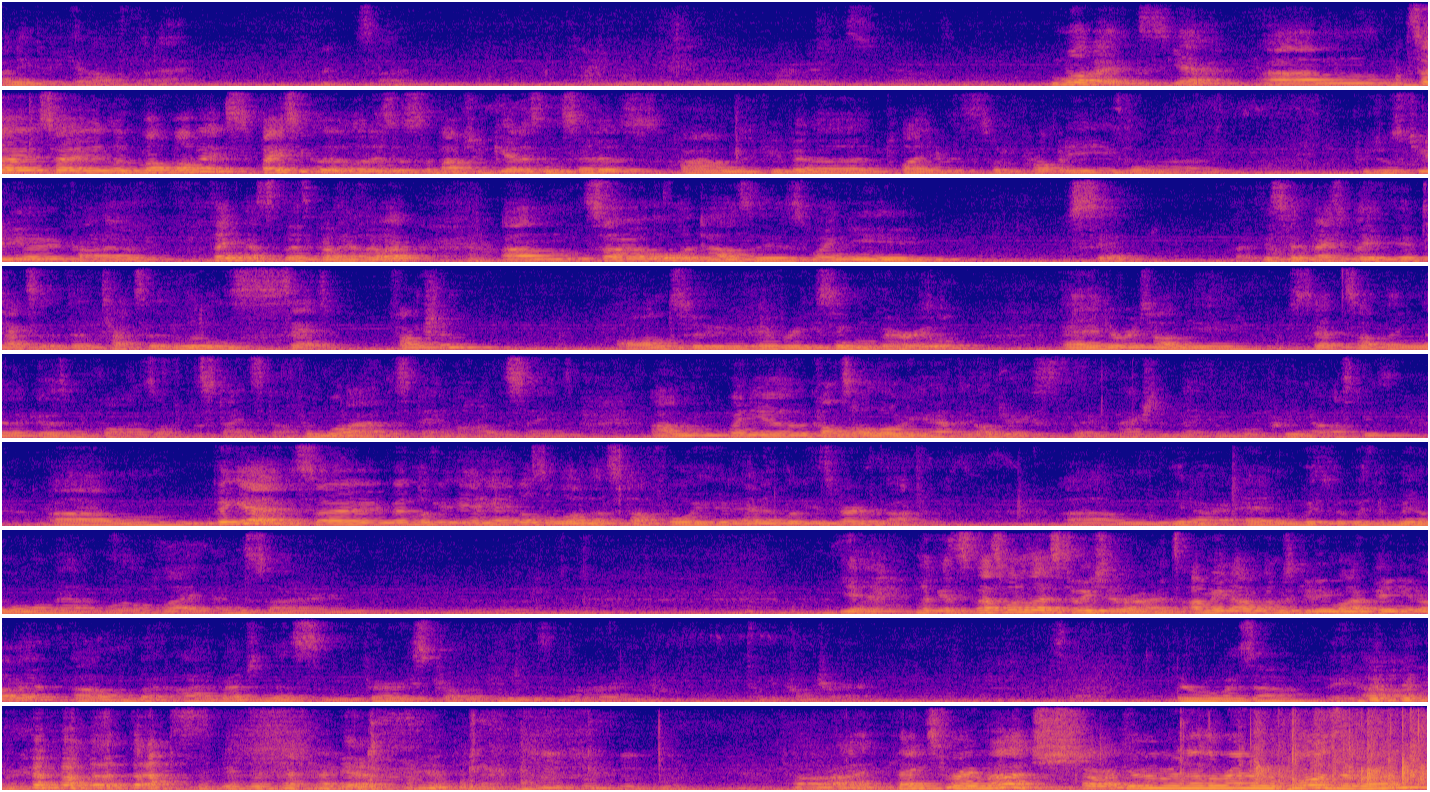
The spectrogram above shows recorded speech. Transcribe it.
I needed to get on with it. eh? So. MobX, yeah. Um, so, so look, Mo- MobX basically all it is is a bunch of getters and setters. Um, if you've ever played with sort of properties and uh, Visual Studio kind of thing, that's, that's kind of how they work. Um, so all it does is when you set, so basically it takes a, it a little set function onto every single variable, and every time you set something, then it goes and fires off the state stuff. From what I understand behind the scenes, um, when you're console logging out the objects, they actually make them look pretty nasty. Um, but yeah, so but look, it handles a lot of that stuff for you, and it, it's very productive. Um, you know, and with with a minimal amount of boilerplate, and so yeah, look, it's, that's one of those to each their own. I mean, I'm, I'm just giving my opinion on it, um, but I imagine there's some very strong opinions in the room to the contrary. So. There always are. Yeah. All right, thanks very much. Right. Give him another round of applause, everyone.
